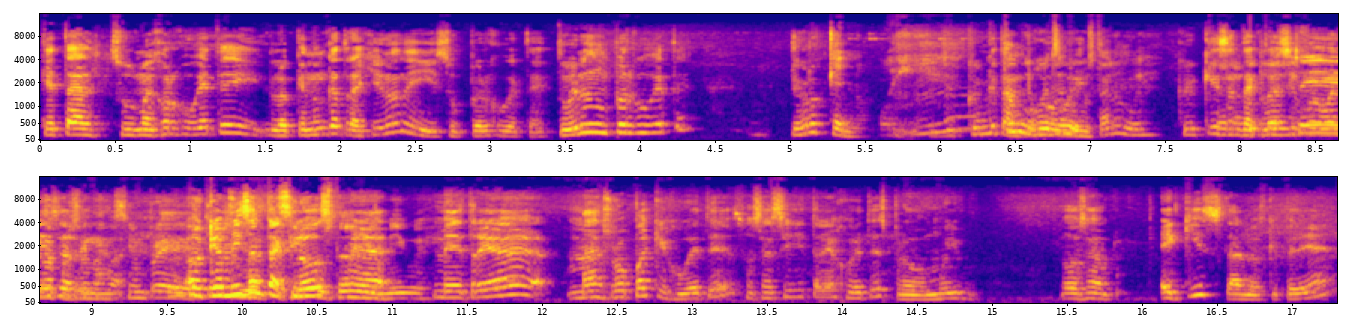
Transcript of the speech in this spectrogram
¿Qué tal? Su mejor juguete y lo que nunca trajeron y su peor juguete. ¿Tuvieron un peor juguete? Yo creo que no, güey. Yo creo que tampoco, me gustaron, güey. Creo que Santa Claus sí fue buena persona. Siempre. Aunque a mí Santa Claus me traía más ropa que juguetes. O sea, sí traía juguetes, pero muy. O sea, X a los que pedía.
